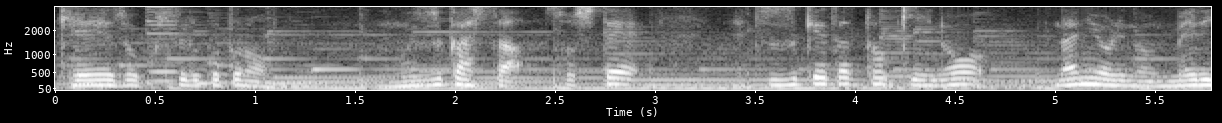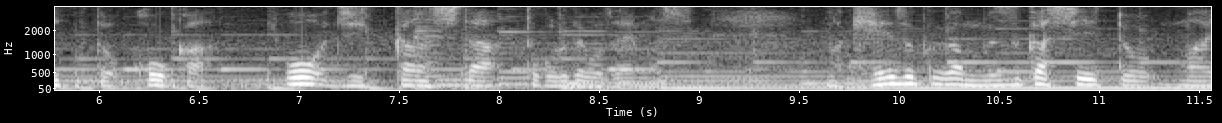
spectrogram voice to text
継続することの難しさ。そして続けた時の何よりのメリット効果を実感したところでございます。まあ、継続が難しいと、まあ、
